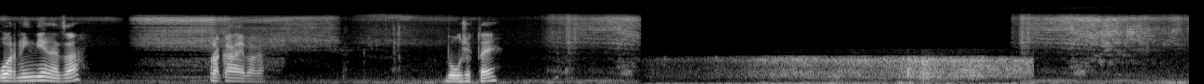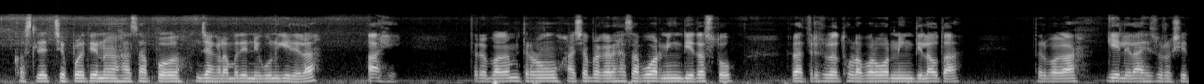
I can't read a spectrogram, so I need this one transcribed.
वॉर्निंग देण्याचा प्रकार आहे बघा. बघू शकताय? कसल्याच चपळतेनं हा साप जंगलामध्ये निघून गेलेला आहे. तर बघा मित्रांनो अशा प्रकारे हा साप वॉर्निंग देत असतो. रात्रीसुद्धा थोडाफार वॉर्निंग दिला होता. तर बघा गेलेला आहे सुरक्षित.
